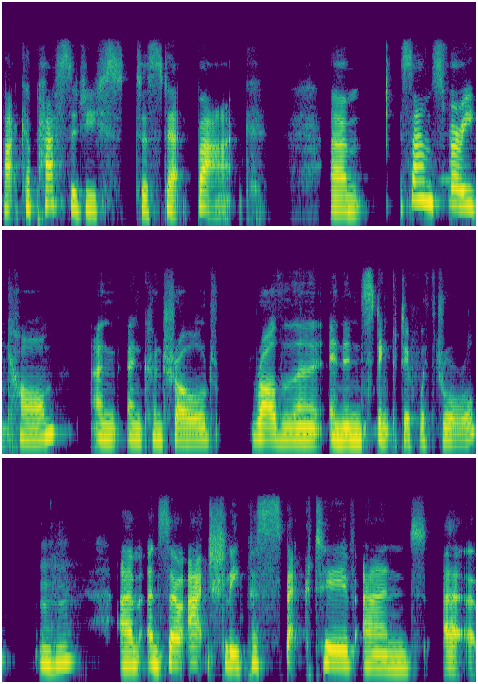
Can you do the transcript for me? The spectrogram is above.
that capacity to step back um, sounds very calm and and controlled rather than an instinctive withdrawal. Mm-hmm. Um, and so, actually, perspective and uh,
